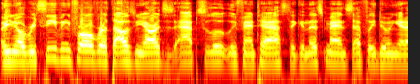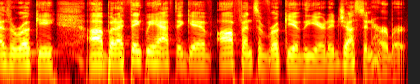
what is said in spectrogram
Uh, you know, receiving for over a thousand yards is absolutely fantastic, and this man's definitely doing it as a rookie. Uh, but I think we have to give Offensive Rookie of the Year to Justin Herbert.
